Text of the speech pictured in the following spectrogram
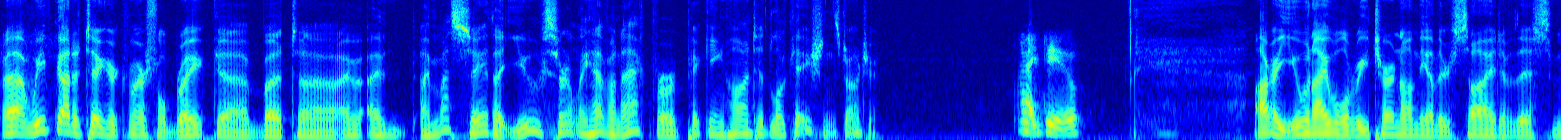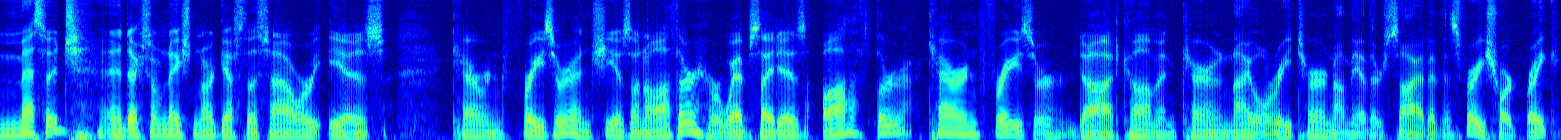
Uh, we've got to take a commercial break, uh, but uh, I, I, I must say that you certainly have a knack for picking haunted locations, don't you? I do. All right, you and I will return on the other side of this message. And Explanation, our guest this hour is Karen Frazier, and she is an author. Her website is authorkarenfrazier.com. And Karen and I will return on the other side of this very short break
